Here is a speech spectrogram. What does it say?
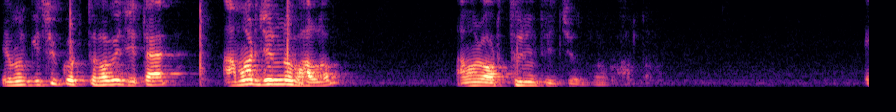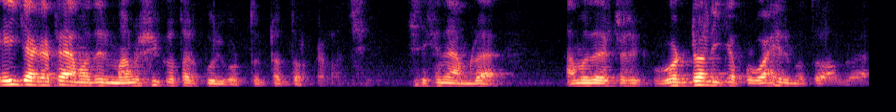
এমন কিছু করতে হবে যেটা আমার জন্য ভালো, আমার অর্থনীতির জন্য ভালো। এই জায়গাটায় আমাদের মানসিকতার পরিবর্তনটা দরকার আছে। সেখানে আমরা, আমাদের একটা গড্ডালিকা প্রবাহের মতো আমরা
